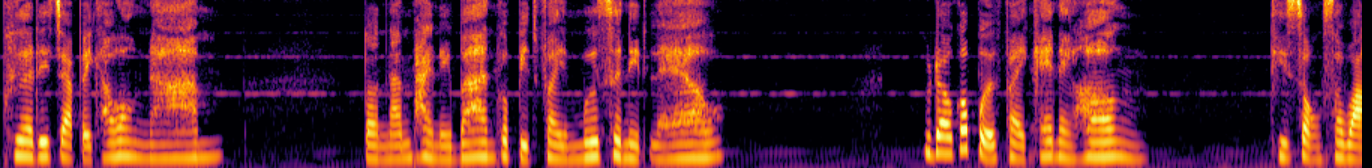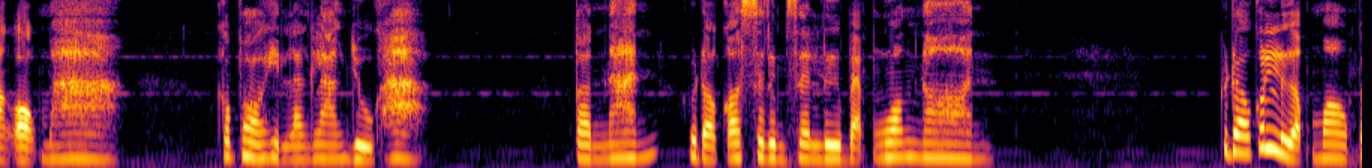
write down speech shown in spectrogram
เพื่อที่จะไปเข้าห้องน้ำตอนนั้นภายในบ้านก็ปิดไฟมืดสนิทแล้ว เราก็เปิดไฟแค่ในห้อง ที่ส่องสว่างออกมา ก็พอเห็นลางๆอยู่ค่ะ ตอนนั้นเราก็สลืมสลือแบบง่วงนอน เราก็เหลือบมองไป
